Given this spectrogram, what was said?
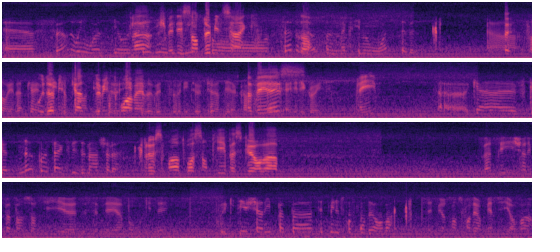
Uh, first the wind was 0 Là, je vais descendre 2005. D'accord. maximum 17. Euh, sorry, in that case, ou we need to 2004, park it, uh, 2003 into même. the wind, so we need to turn the aircraft AVS? 80 degrees. Oui. Uh, I've got no contact with the marshal. Doucement, 300 pieds parce qu'on va... Batterie Charlie Papa en sortie euh, de CTR pour vous quitter. Vous pouvez quitter Charlie Papa, 7 minutes transpondeur, au revoir. 7 transpondeur, merci, au revoir.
